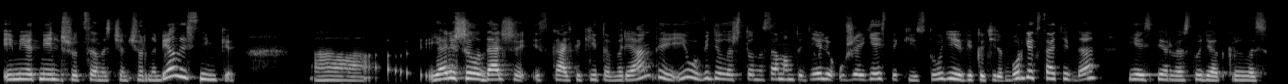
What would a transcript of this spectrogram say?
имеют меньшую ценность, чем черно-белые снимки, я решила дальше искать какие-то варианты и увидела, что на самом-то деле уже есть такие студии, в Екатеринбурге, кстати, да, есть первая студия открылась.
